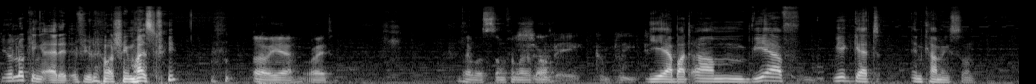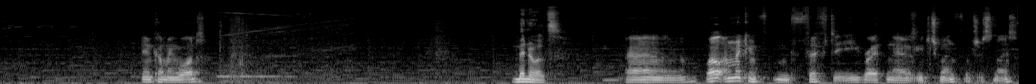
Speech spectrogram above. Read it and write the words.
You're looking at it if you're watching my stream. Oh yeah, right. That was something like that. Survey complete. Yeah, but um, we have we get incoming soon. Incoming what? minerals? Uh, well, I'm making 50 right now each month, which is nice.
